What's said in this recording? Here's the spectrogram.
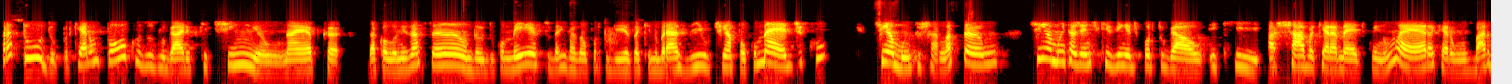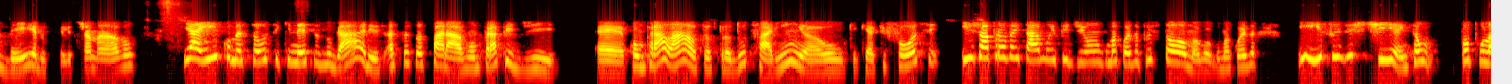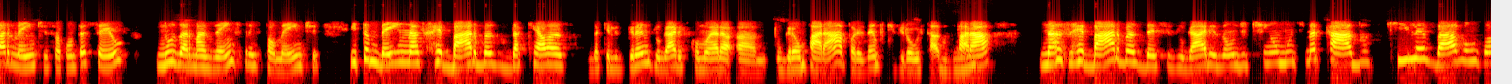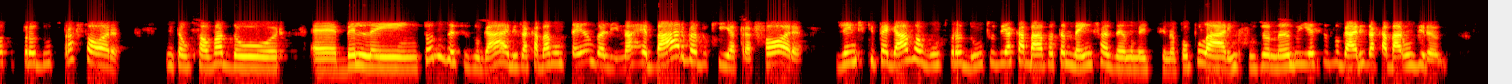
para tudo, porque eram poucos os lugares que tinham na época da colonização, do, do, começo da invasão portuguesa aqui no Brasil, tinha pouco médico, tinha muito charlatão, tinha muita gente que vinha de Portugal e que achava que era médico e não era, que eram os barbeiros, que eles chamavam. E aí começou-se que nesses lugares as pessoas paravam para pedir, é, comprar lá os seus produtos, farinha ou o que quer que fosse, e já aproveitavam e pediam alguma coisa para o estômago, alguma coisa. E isso existia. Então, popularmente, isso aconteceu, nos armazéns principalmente, e também nas rebarbas daquelas, daqueles grandes lugares, como era o Grão-Pará, por exemplo, que virou o estado do uhum. Pará, nas rebarbas desses lugares onde tinham muitos mercados que levavam os outros produtos para fora. Então, Salvador, é, Belém, todos esses lugares acabavam tendo ali, na rebarba do que ia para fora, gente que pegava alguns produtos e acabava também fazendo medicina popular, infusionando, e esses lugares acabaram virando.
